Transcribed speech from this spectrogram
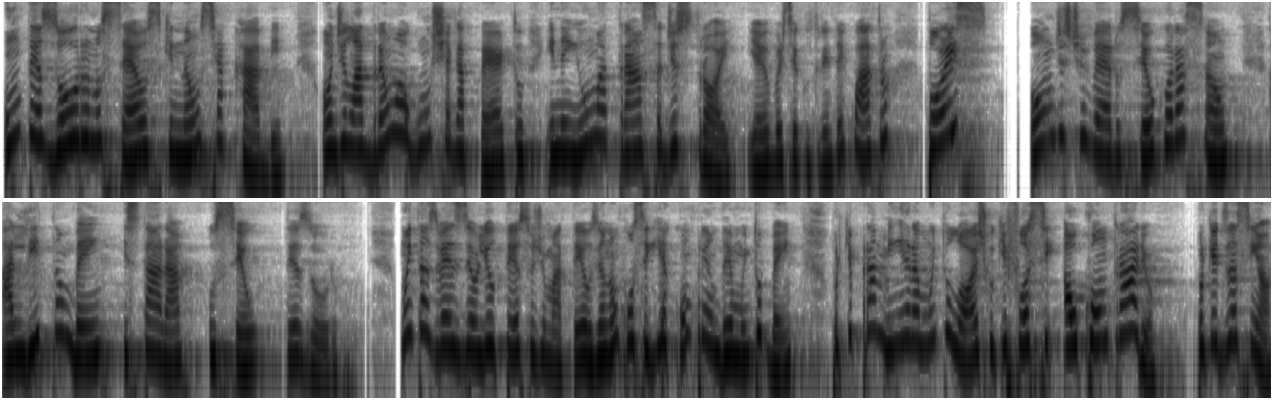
um tesouro nos céus que não se acabe, onde ladrão algum chega perto e nenhuma traça destrói. E aí o versículo 34 Pois onde estiver o seu coração, ali também estará o seu tesouro. Muitas vezes eu li o texto de Mateus e eu não conseguia compreender muito bem, porque para mim era muito lógico que fosse ao contrário. Porque diz assim, ó,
